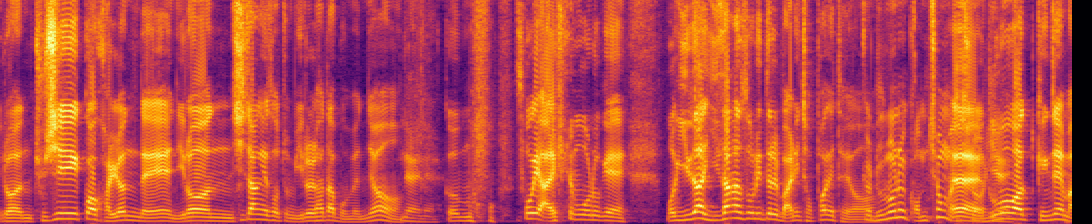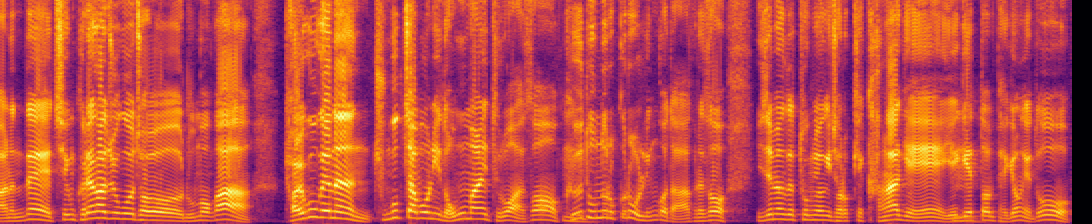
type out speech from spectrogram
이런 주식과 관련된 이런 시장에서 좀 일을 하다 보면요. 그 뭐 소위 알게 모르게 뭐 이상 이상한 소리들을 많이 접하게 돼요. 그 루머는 엄청 많죠. 네, 예. 루머가 굉장히 많은데 지금 그래가지고 저 루머가 결국에는 중국 자본이 너무 많이 들어와서 음. 그 돈으로 끌어올린 거다. 그래서 이재명 대통령이 저렇게 강하게 음. 얘기했던 배경에도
